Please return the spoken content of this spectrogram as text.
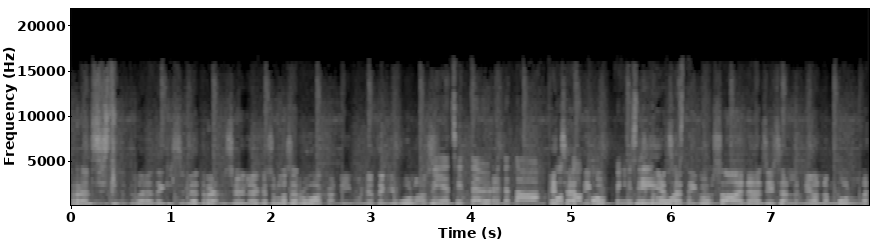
rönssistä tulee jotenkin silleen, että rönsyileekö sulla se ruoka niinku jotenkin ulos? Niin, että sitten yritetään Et ottaa et niinku, koppia siitä niin, että sä et niinku saa enää sisälle, niin anna mulle.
